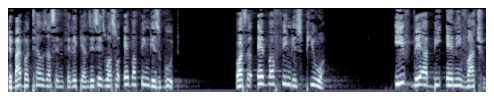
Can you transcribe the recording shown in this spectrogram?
The Bible tells us in Philippians, it says, whatsoever thing is good, whatsoever thing is pure, if there be any virtue,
